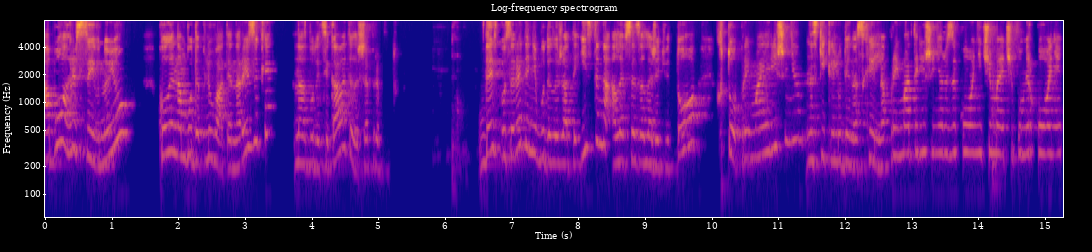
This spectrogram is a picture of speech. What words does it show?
або агресивною, коли нам буде плювати на ризики, нас буде цікавити лише прибуток. Десь посередині буде лежати істина, але все залежить від того, хто приймає рішення, наскільки людина схильна приймати рішення ризиковані чи ме- помірковані,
